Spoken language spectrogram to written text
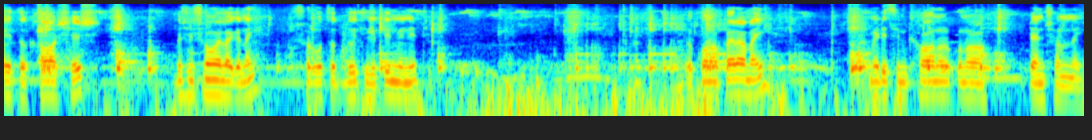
এই তো খাওয়া শেষ। বেশি সময় লাগে নাই, সর্বোচ্চ দুই থেকে তিন মিনিট। তো কোনো প্যারা নাই। মেডিসিন খাওয়ানোর কোনো টেনশন নেই।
